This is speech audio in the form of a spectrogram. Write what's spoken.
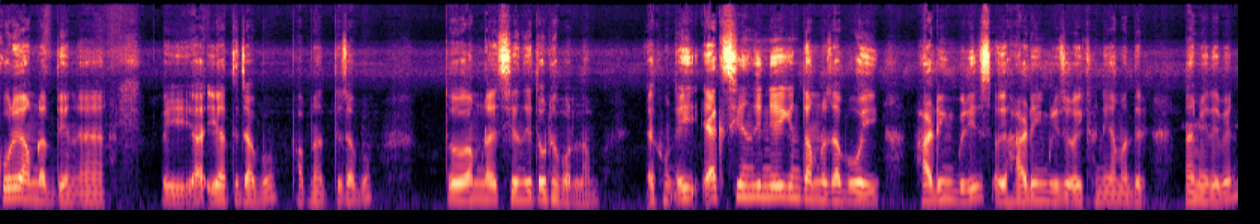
করে আমরা দেন ওই ইয়া- ইয়াতে যাব, পাবনাতে যাব। তো আমরা সিএনজিতে উঠে পড়লাম। এখন এই এক সিএনজি নিয়েই কিন্তু আমরা যাব ওই হার্ডিং ব্রিজ। ওই হার্ডিং ব্রিজের ওইখানে আমাদের নামিয়ে দেবেন।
